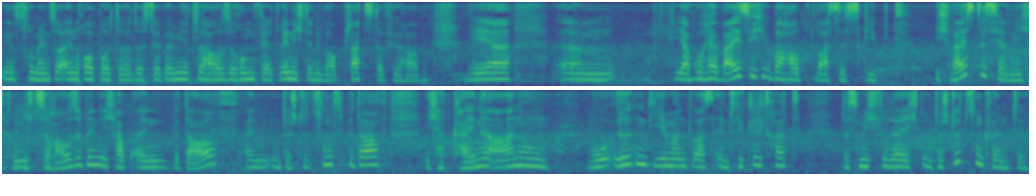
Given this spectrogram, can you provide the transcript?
Instrument, so ein Roboter, dass der bei mir zu Hause rumfährt, wenn ich denn überhaupt Platz dafür habe. Wer, ähm, ja, woher weiß ich überhaupt, was es gibt? Ich weiß das ja nicht. Wenn ich zu Hause bin, ich habe einen Bedarf, einen Unterstützungsbedarf. Ich habe keine Ahnung, wo irgendjemand was entwickelt hat, das mich vielleicht unterstützen könnte.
